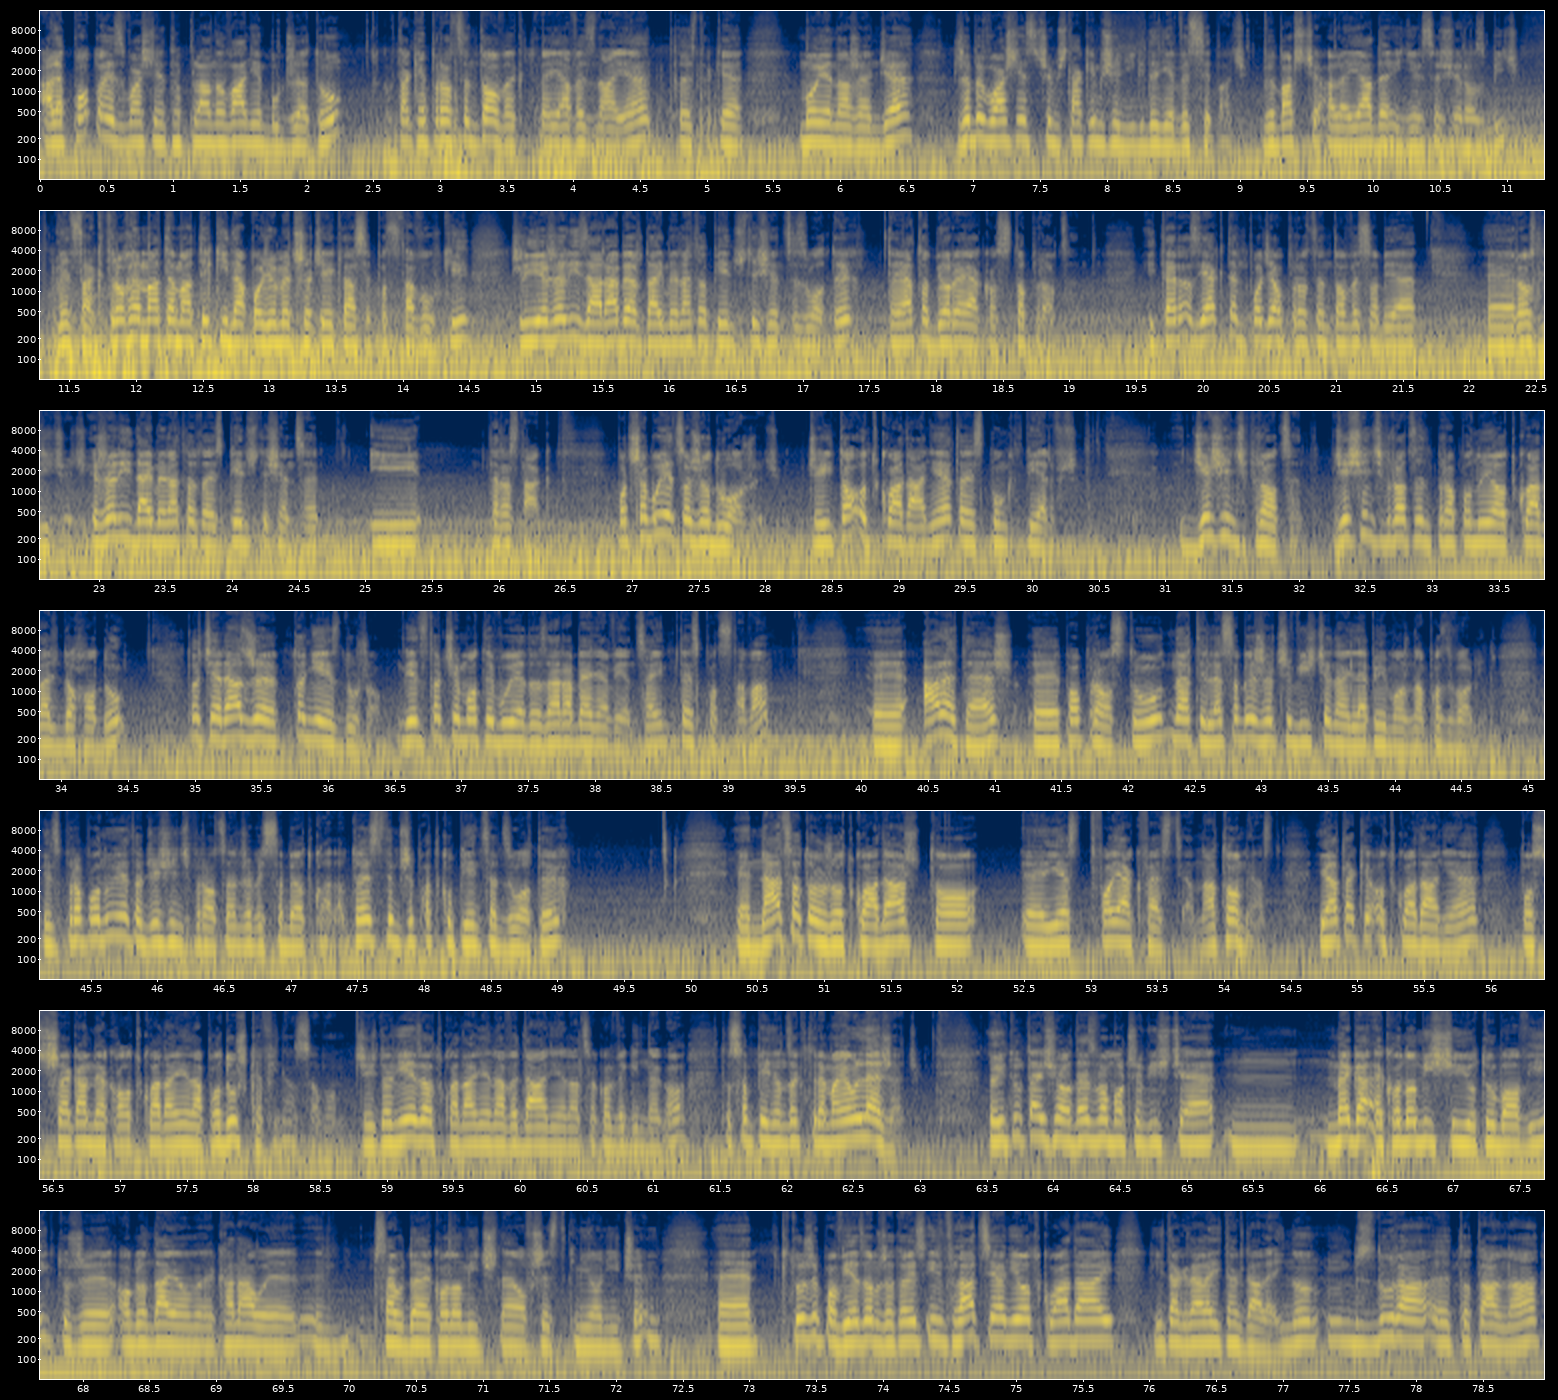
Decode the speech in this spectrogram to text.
ale po to jest właśnie to planowanie budżetu, takie procentowe, które ja wyznaję, to jest takie moje narzędzie, żeby właśnie z czymś takim się nigdy nie wysypać. Wybaczcie, ale jadę i nie chcę się rozbić. Więc tak, trochę matematyki na poziomie trzeciej klasy podstawówki, czyli jeżeli zarabiasz, dajmy na to 5000 zł, to ja to biorę jako 100%. I teraz jak ten podział procentowy sobie e, rozliczyć? Jeżeli dajmy na to, to jest 5000 i teraz tak, potrzebuję coś odłożyć, czyli to odkładanie to jest punkt pierwszy. 10%. 10% proponuję odkładać dochodu, to cię raz, że to nie jest dużo, więc to cię motywuje do zarabiania więcej, to jest podstawa, e, ale też e, po prostu na tyle sobie rzeczywiście najlepiej można pozwolić. Więc proponuję to 10%, żebyś sobie odkładał. To jest w tym przypadku 500 zł. E, na co to już odkładasz, to jest Twoja kwestia. Natomiast ja takie odkładanie postrzegam jako odkładanie na poduszkę finansową. Czyli to nie jest odkładanie na wydanie, na cokolwiek innego. To są pieniądze, które mają leżeć. No i tutaj się odezwą oczywiście mm, mega ekonomiści YouTube'owi, którzy oglądają kanały y, pseudoekonomiczne o wszystkim i o niczym, e, którzy powiedzą, że to jest inflacja, nie odkładaj i tak dalej, i tak dalej. No bzdura y, totalna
